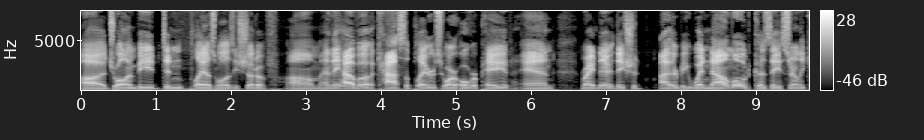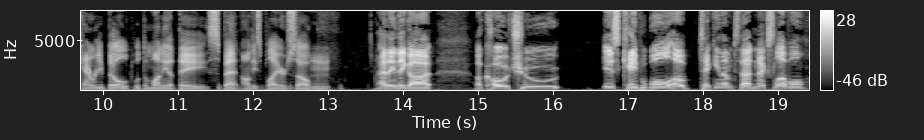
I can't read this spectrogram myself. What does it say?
uh, Joel Embiid didn't play as well as he should have. Um, and they have a, a cast of players who are overpaid, and right they they should either be win now mode because they certainly can't rebuild with the money that they spent on these players. So I think they got a coach who is capable of taking them to that next level.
